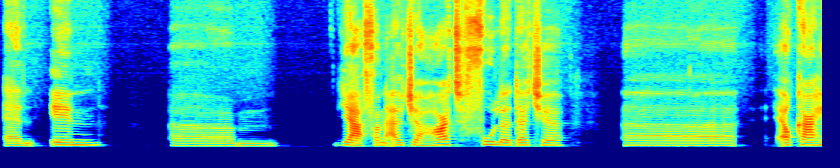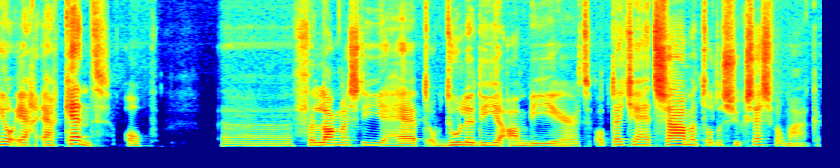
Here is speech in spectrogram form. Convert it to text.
en in um, ja, vanuit je hart voelen dat je uh, elkaar heel erg erkent op uh, verlangens die je hebt, op doelen die je ambieert, op dat je het samen tot een succes wil maken.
